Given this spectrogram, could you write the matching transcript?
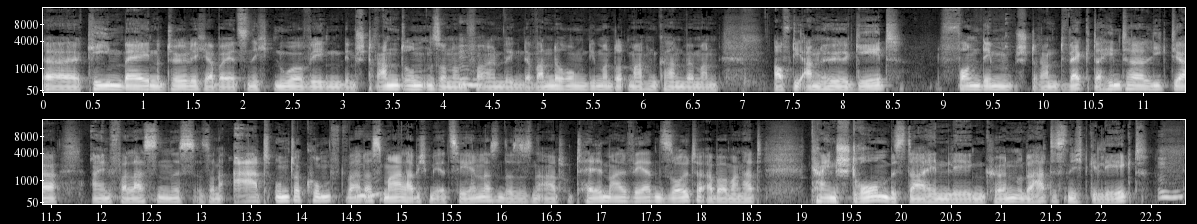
Äh, Keem Bay natürlich, aber jetzt nicht nur wegen dem Strand unten, sondern mhm. vor allem wegen der Wanderungen, die man dort machen kann, wenn man auf die Anhöhe geht von dem Strand weg. Dahinter liegt ja ein verlassenes, so eine Art Unterkunft war mhm. das mal, habe ich mir erzählen lassen, dass es eine Art Hotel mal werden sollte, aber man hat keinen Strom bis dahin legen können oder hat es nicht gelegt, mhm.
